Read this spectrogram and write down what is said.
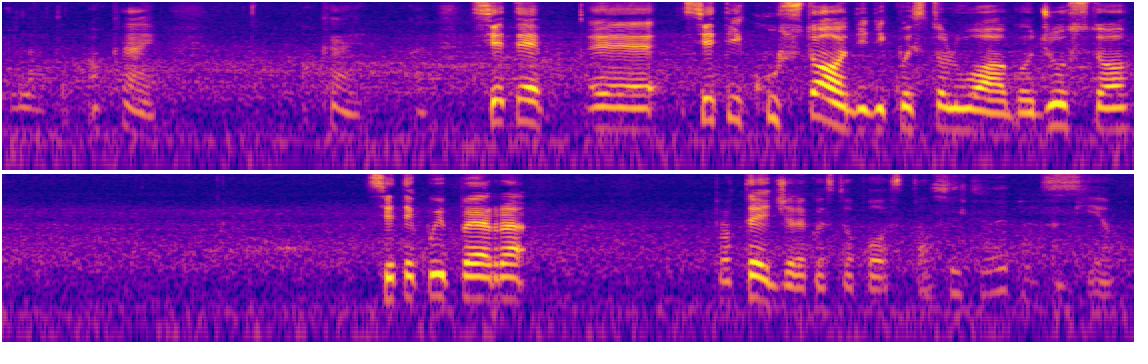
Brillato. Ok, ok. ok. Siete, eh, siete i custodi di questo luogo, giusto? Siete qui per proteggere questo posto. Passi. Anch'io.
